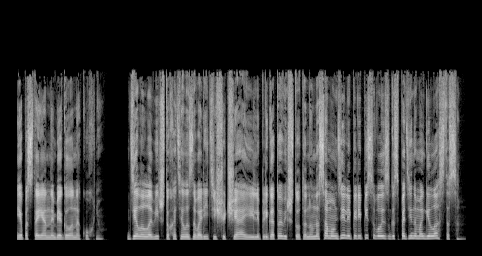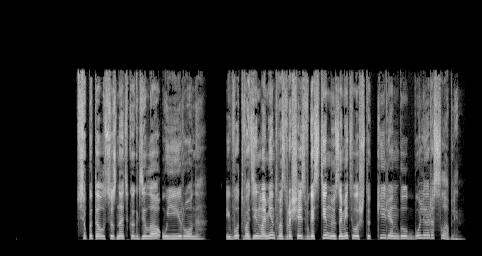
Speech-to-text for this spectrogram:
Я постоянно бегала на кухню. Делала вид, что хотела заварить еще чай или приготовить что-то, но на самом деле переписывалась с господином Агиластасом. Все пыталась узнать, как дела у Иерона, и вот в один момент, возвращаясь в гостиную, заметила, что Кириан был более расслаблен.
